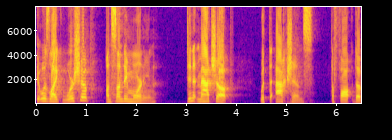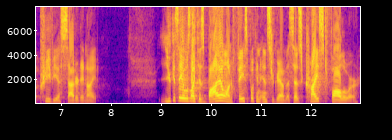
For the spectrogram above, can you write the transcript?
it was like worship on Sunday morning didn't match up with the actions the, fa- the previous Saturday night. You could say it was like his bio on Facebook and Instagram that says Christ follower.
